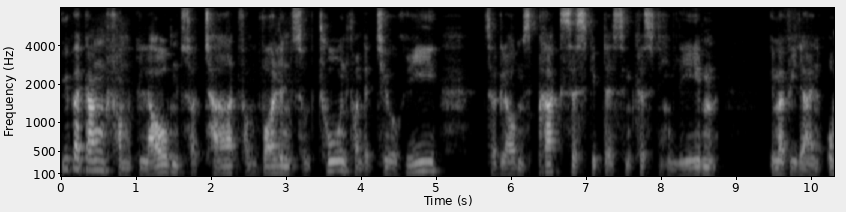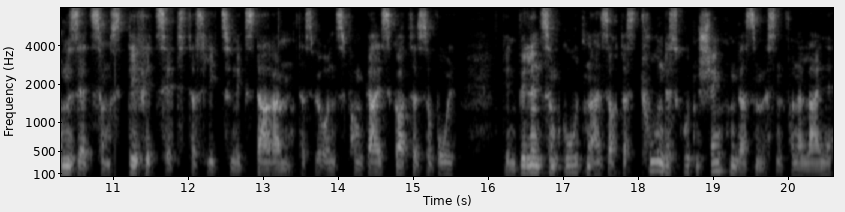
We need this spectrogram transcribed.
Übergang vom Glauben zur Tat, vom Wollen zum Tun, von der Theorie zur Glaubenspraxis gibt es im christlichen Leben immer wieder ein Umsetzungsdefizit. Das liegt zunächst daran, dass wir uns vom Geist Gottes sowohl den Willen zum Guten als auch das Tun des Guten schenken lassen müssen. Von alleine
